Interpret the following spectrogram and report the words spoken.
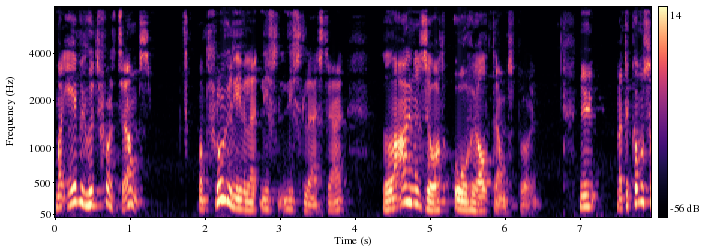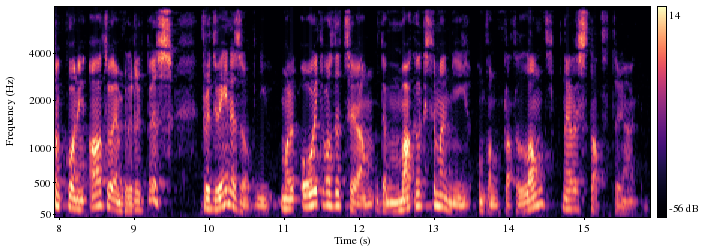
maar evengoed voor trams. Want vroeger, lieve, liefste luisteraar, lagen er zowat overal tramsporen. Nu, met de komst van koning Auto en broeder Bus verdwenen ze opnieuw, maar ooit was de tram de makkelijkste manier om van het platteland naar de stad te raken.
